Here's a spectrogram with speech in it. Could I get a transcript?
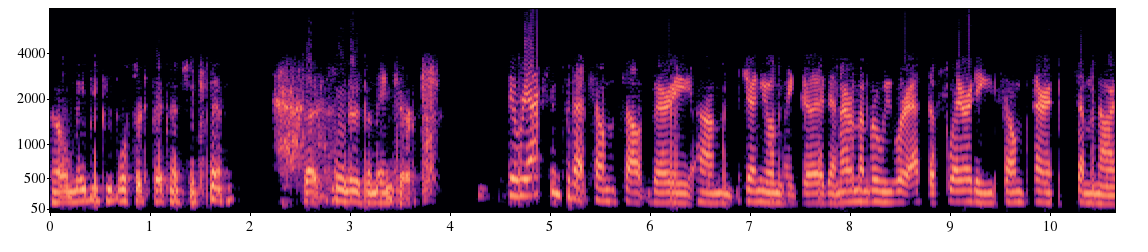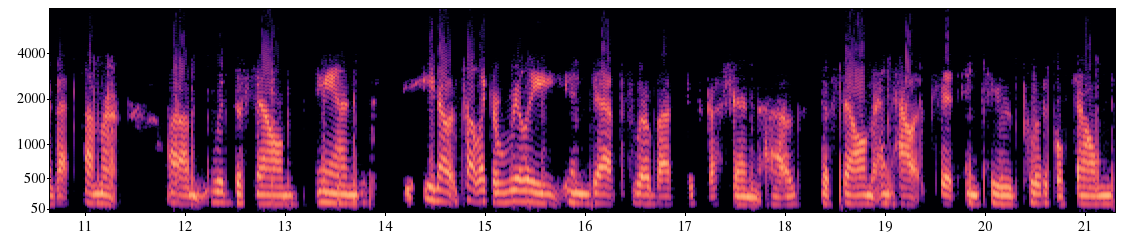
so maybe people will start to pay attention again. That Sander is the main character the reaction to that film felt very um, genuinely good. And I remember we were at the Flaherty Film Seminar that summer um, with the film, and you know, it felt like a really in-depth, robust discussion of the film and how it fit into political films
